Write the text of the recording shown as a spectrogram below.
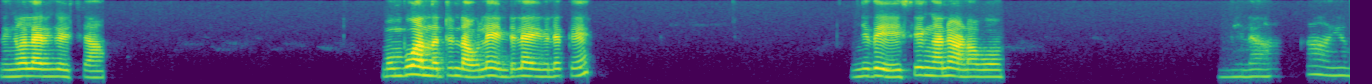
നിങ്ങളെല്ലാവരും കഴിച്ചാ? മുമ്പ് വന്നിട്ടുണ്ടാവും അല്ലേ എന്റെ ലൈവിലൊക്കെ? ഇനി ഇത് എ സി എങ്ങാനും ആണാവോ? നിലാക്കായം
